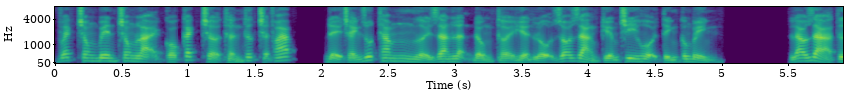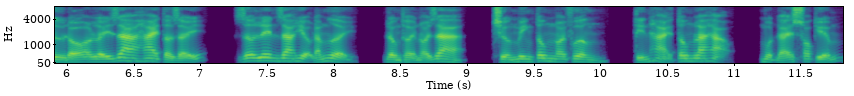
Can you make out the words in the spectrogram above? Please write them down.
vách trong bên trong lại có cách trở thần thức trận pháp, để tránh rút thăm người gian lận đồng thời hiện lộ rõ ràng kiếm chi hội tính công bình. Lão giả từ đó lấy ra hai tờ giấy dơ lên ra hiệu đám người, đồng thời nói ra, trường minh tông nói phương, tín hải tông la hạo, một đài so kiếm.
